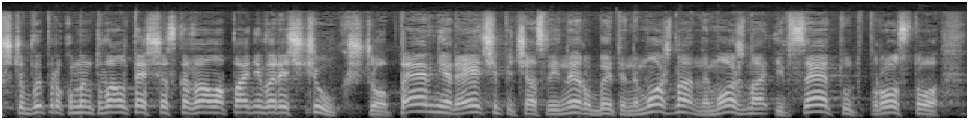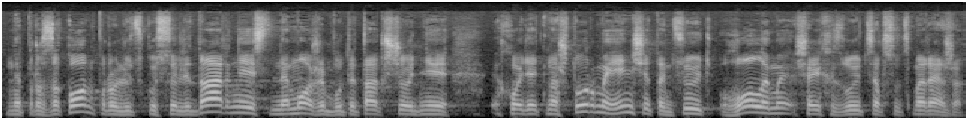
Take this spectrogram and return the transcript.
щоб ви прокоментували те, що сказала пані Верещук, що певні речі під час війни робити не можна, не можна, і все тут просто не про закон, про людську солідарність. Не може бути так, що одні ходять на штурми, інші танцюють голими, ще й хизуються в соцмережах.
